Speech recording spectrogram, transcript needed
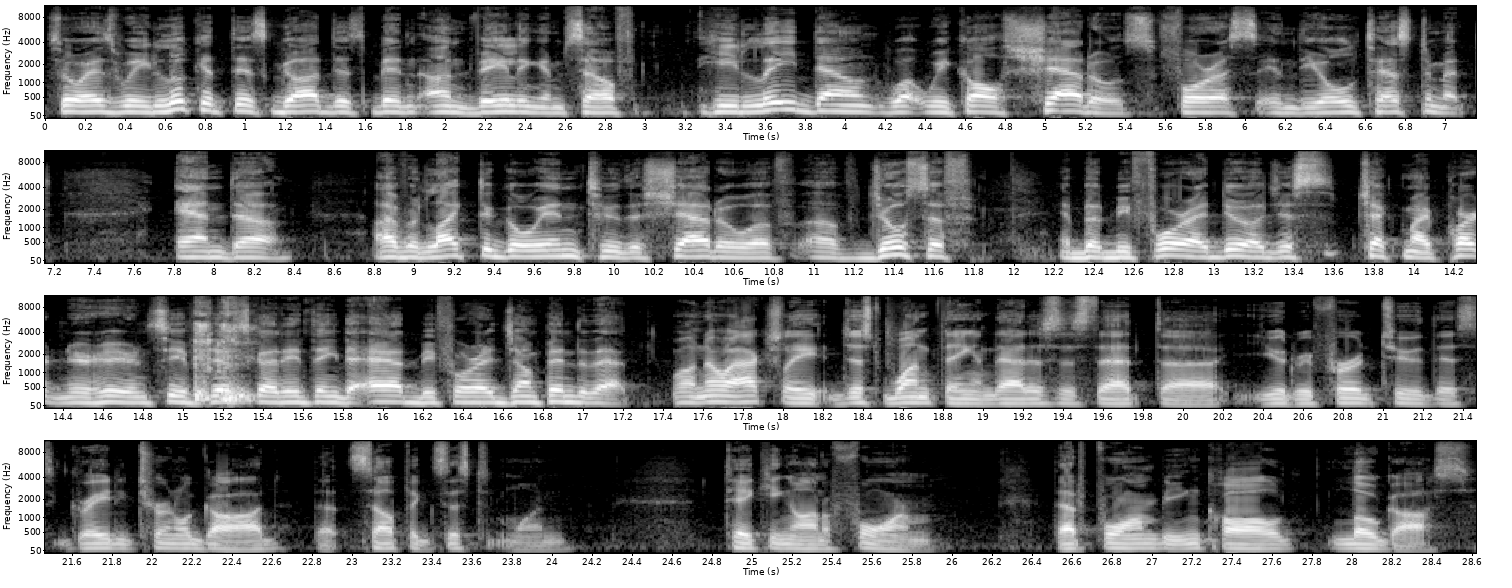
So as we look at this God that's been unveiling himself, he laid down what we call shadows for us in the Old Testament. And uh, I would like to go into the shadow of, of Joseph but before I do, I'll just check my partner here and see if Jeff's got anything to add before I jump into that. Well, no, actually, just one thing, and that is, is that uh, you'd referred to this great eternal God, that self existent one, taking on a form, that form being called Logos.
